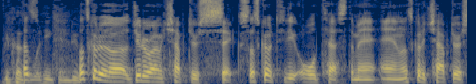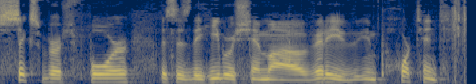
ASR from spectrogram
because Let's- of what he can do. Let's go to uh, Deuteronomy chapter 6. Let's go to the Old Testament and let's go to chapter 6, verse 4. This is the Hebrew Shema, a very important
